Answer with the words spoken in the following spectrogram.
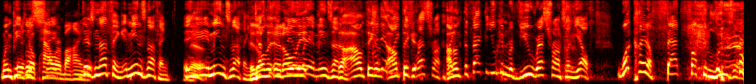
when people no say- power behind it. There's it. nothing. It means nothing. It, Yeah. it means nothing. It Just only- 'cause it only- away, it means nothing. I don't think- I, didn't I don't like think this it- restaurant. I don't- the fact that you can review restaurants on Yelp. What kind of fat fucking loser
